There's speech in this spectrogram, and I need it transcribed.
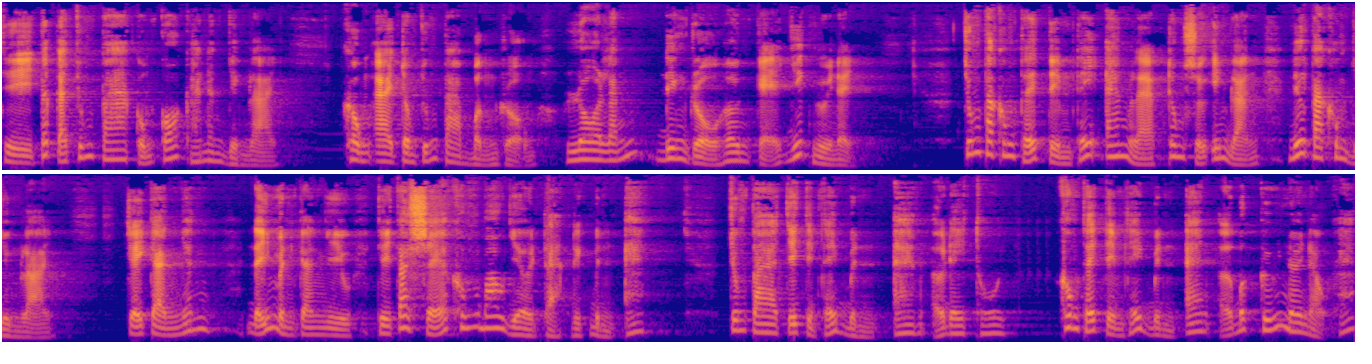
thì tất cả chúng ta cũng có khả năng dừng lại. Không ai trong chúng ta bận rộn, lo lắng, điên rồ hơn kẻ giết người này. Chúng ta không thể tìm thấy an lạc trong sự im lặng nếu ta không dừng lại. Chạy càng nhanh, đẩy mình càng nhiều thì ta sẽ không bao giờ đạt được bình an. chúng ta chỉ tìm thấy bình an ở đây thôi không thể tìm thấy bình an ở bất cứ nơi nào khác.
